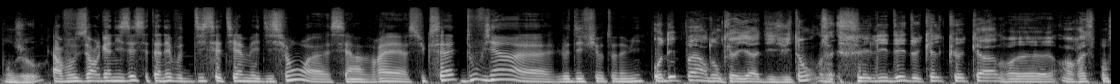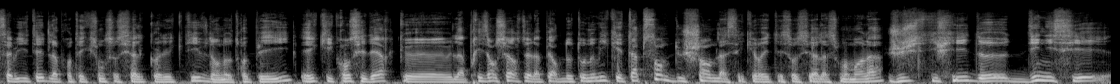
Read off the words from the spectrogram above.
Bonjour. Alors vous organisez cette année votre 17e édition, euh, c'est un vrai succès. D'où vient euh, le Défi Autonomie? Au départ, donc il y a 18 ans, c'est l'idée de quelques cadres euh, en responsabilité de la protection sociale collective dans notre pays et qui considère que la prise en charge de la perte d'autonomie, qui est absente du champ de la sécurité sociale à ce moment-là, justifie de d'initier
